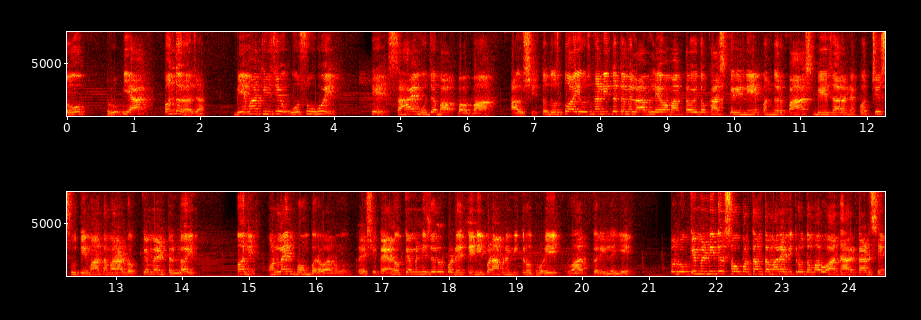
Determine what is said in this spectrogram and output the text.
તો રૂપિયા પંદર હજાર. બેમાંથી જે ઓછું હોય તે સહાય મુજબ આપવામાં આવશે. તો દોસ્તો, આ યોજનાની અંદર તમે લાભ લેવા માંગતા હોય તો ખાસ કરીને પંદર પાંચ બે હજાર અને પચીસ સુધીમાં તમારા ડોક્યુમેન્ટ લઈ અને ઓનલાઈન ફોર્મ ભરવાનું રહેશે. કયા ડોક્યુમેન્ટની જરૂર પડે તેની પણ આપણે મિત્રો થોડી વાત કરી લઈએ. તો ડોક્યુમેન્ટની અંદર સૌ પ્રથમ તમારે મિત્રો તમારું આધાર કાર્ડ છે,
